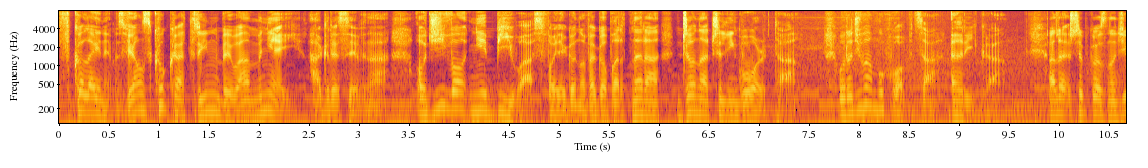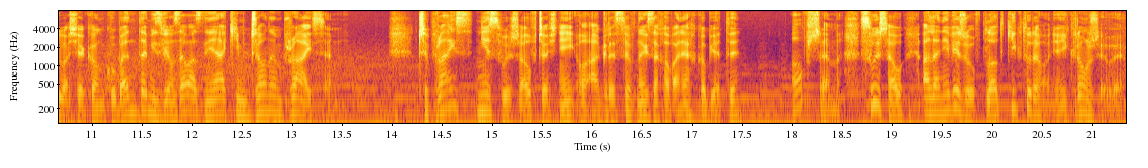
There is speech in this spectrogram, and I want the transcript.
W kolejnym związku Katrin była mniej agresywna. O dziwo nie biła swojego nowego partnera Johna Chillingwortha. Urodziła mu chłopca, Erika. Ale szybko znudziła się konkubentem i związała z niejakim Johnem Price'em. Czy Price nie słyszał wcześniej o agresywnych zachowaniach kobiety? Owszem, słyszał, ale nie wierzył w plotki, które o niej krążyły.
